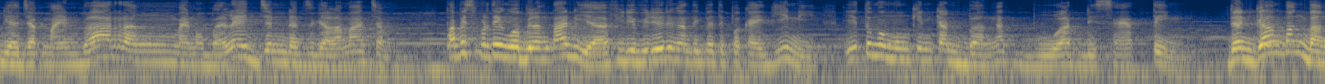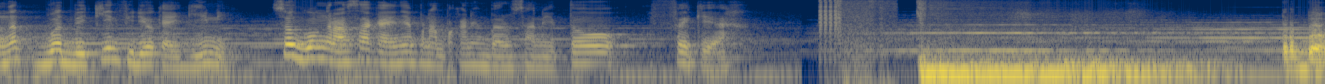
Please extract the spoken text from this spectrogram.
diajak main bareng, main Mobile Legend dan segala macam. Tapi seperti yang gue bilang tadi ya, video-video dengan tipe-tipe kayak gini, itu memungkinkan banget buat disetting. Dan gampang banget buat bikin video kayak gini. So gue ngerasa kayaknya penampakan yang barusan itu fake ya. Terbang.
